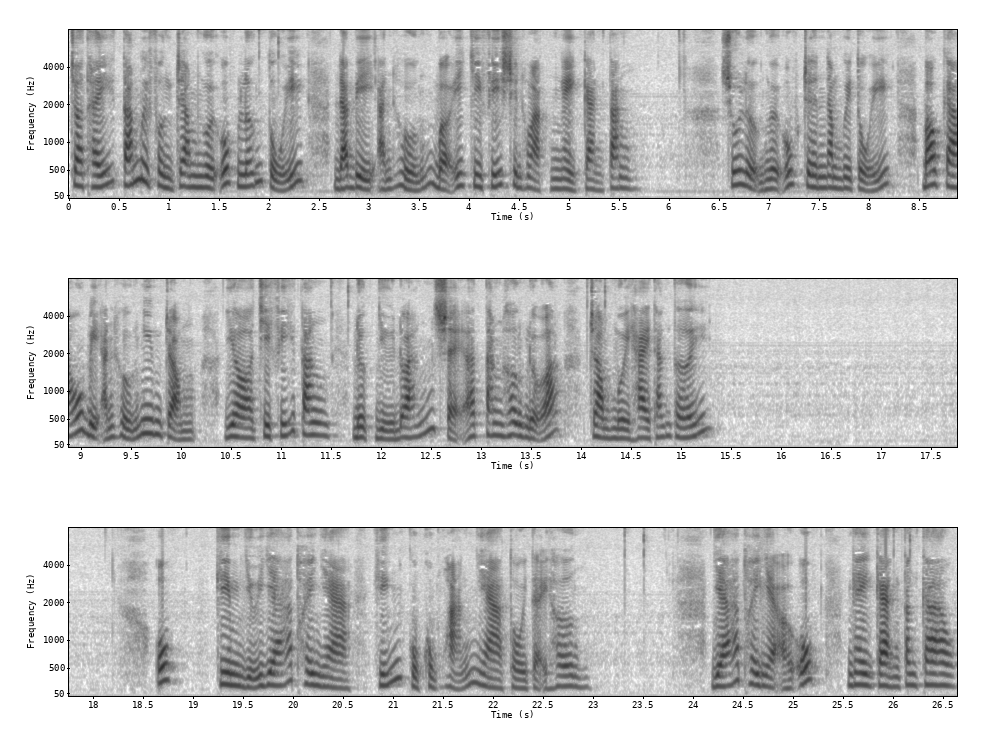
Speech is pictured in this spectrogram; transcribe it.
cho thấy 80% người Úc lớn tuổi đã bị ảnh hưởng bởi chi phí sinh hoạt ngày càng tăng. Số lượng người Úc trên 50 tuổi báo cáo bị ảnh hưởng nghiêm trọng do chi phí tăng được dự đoán sẽ tăng hơn nữa trong 12 tháng tới. Úc kiềm giữ giá thuê nhà khiến cuộc khủng hoảng nhà tồi tệ hơn. Giá thuê nhà ở Úc ngày càng tăng cao,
